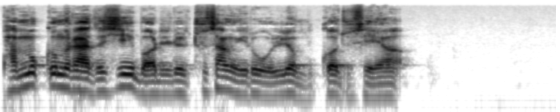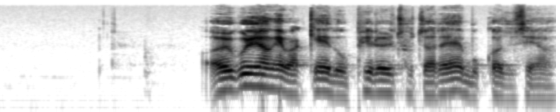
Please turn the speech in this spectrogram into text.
반묶음을 하듯이 머리를 두상 위로 올려 묶어주세요. 얼굴형에 맞게 높이를 조절해 묶어주세요.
